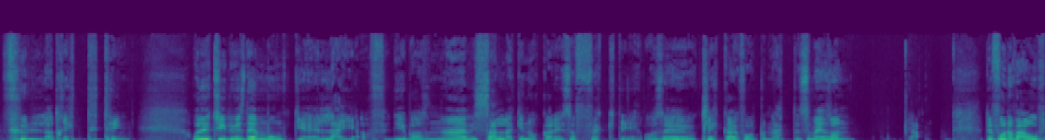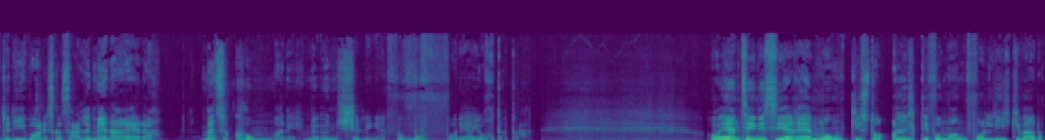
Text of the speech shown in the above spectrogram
full av dritting. Og det er tydeligvis det Munch er lei av. De er bare sånn Nei, vi selger ikke nok av de, så fuck de. Og så jo, klikker jo folk på nettet, som er en sånn Ja, det får nå være opp til de hva de skal selge, mener jeg, da. Men så kommer de med unnskyldningen for hvorfor de har gjort dette. Og en ting de sier er Monkey står alltid for mangfold, likeverd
